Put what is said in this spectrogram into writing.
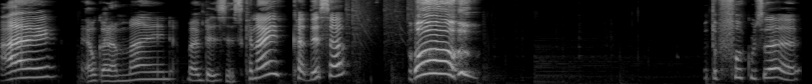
I am gonna mind my business. Can I cut this up? Oh! What the fuck was that?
